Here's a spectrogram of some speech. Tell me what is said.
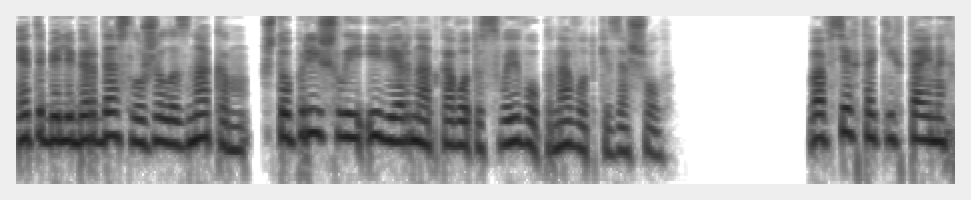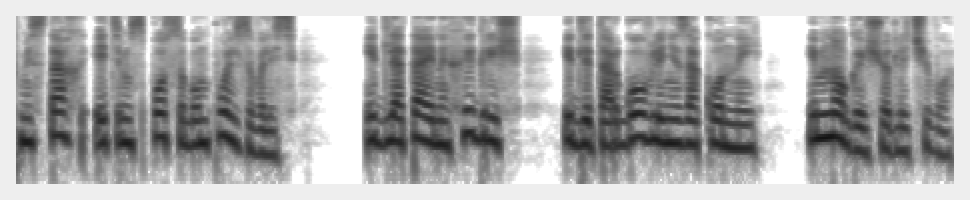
Эта белиберда служила знаком, что пришлый и верно от кого-то своего по наводке зашел. Во всех таких тайных местах этим способом пользовались, и для тайных игрищ, и для торговли незаконной, и много еще для чего.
